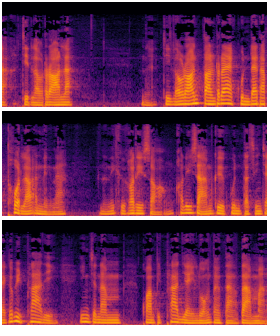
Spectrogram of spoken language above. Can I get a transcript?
ละจิตเราร้อนละนะจิตเราร้อนตอนแรกคุณได้รับโทษแล้วอันหนึ่งนะนะนี่คือข้อที่ 2 ข้อที่ 3 คือคุณตัดสินใจก็ผิดพลาดอีก ยิ่งจะนำความผิดพลาดใหญ่หลวงต่างๆ ตามมา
